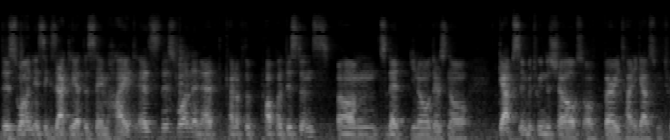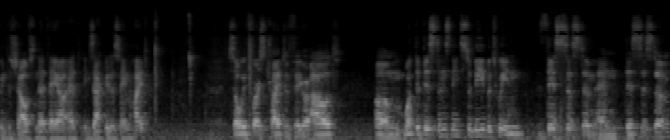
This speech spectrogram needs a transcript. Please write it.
this one is exactly at the same height as this one and at kind of the proper distance, um, so that, you know, there's no gaps in between the shelves or very tiny gaps between the shelves and that they are at exactly the same height. So we first try to figure out um, what the distance needs to be between this system and this system.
